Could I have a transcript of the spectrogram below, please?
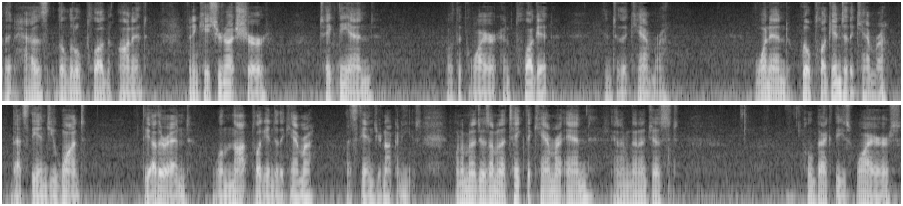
that has the little plug on it. And in case you're not sure, take the end of the wire and plug it into the camera. One end will plug into the camera. That's the end you want. The other end will not plug into the camera. That's the end you're not going to use. What I'm going to do is I'm going to take the camera end and I'm going to just pull back these wires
